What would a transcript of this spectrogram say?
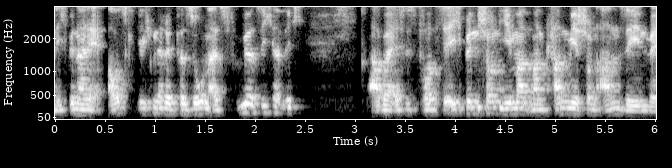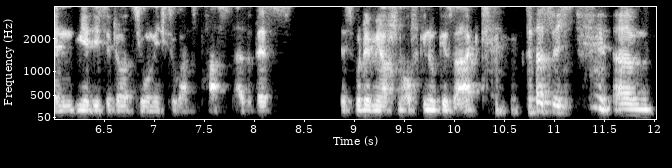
ich bin eine ausgeglichenere Person als früher sicherlich. Aber es ist trotzdem, ich bin schon jemand, man kann mir schon ansehen, wenn mir die Situation nicht so ganz passt. Also das, das wurde mir auch schon oft genug gesagt, dass ich, ähm,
